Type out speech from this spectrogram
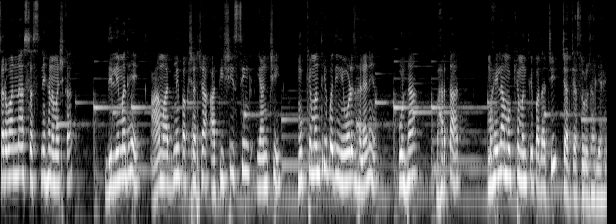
सर्वांना सस्नेह नमस्कार. दिल्लीमध्ये आम आदमी पक्षाच्या आतिशी सिंग यांची मुख्यमंत्रीपदी निवड झाल्याने पुन्हा भारतात महिला मुख्यमंत्रीपदाची चर्चा सुरू झाली आहे.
